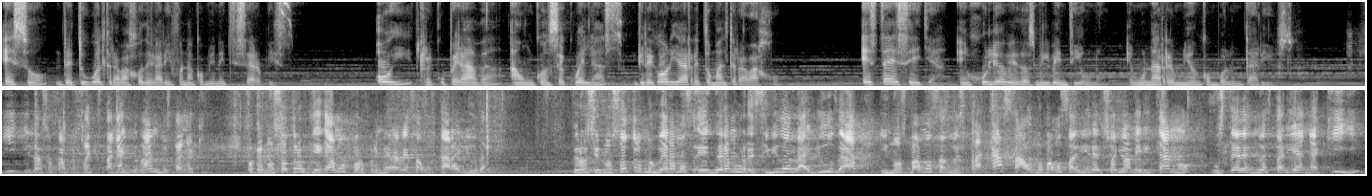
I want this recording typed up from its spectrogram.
Eso detuvo el trabajo de Garifuna Community Service. Hoy, recuperada, aún con secuelas, Gregoria retoma el trabajo, esta es ella, en julio de 2021, en una reunión con voluntarios. Y, las otras personas que están ayudando están aquí. Porque nosotros llegamos por primera vez a buscar ayuda. Pero si nosotros nos hubiéramos, eh, hubiéramos recibido la ayuda y nos vamos a nuestra casa o nos vamos a vivir el sueño americano, ustedes no estarían aquí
